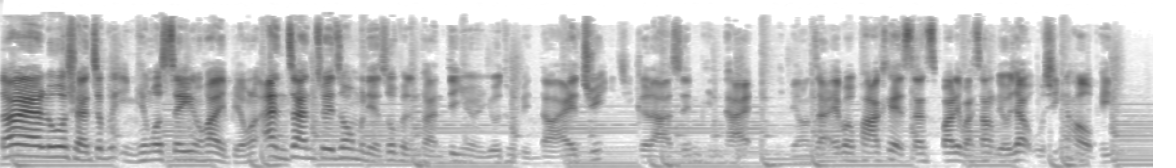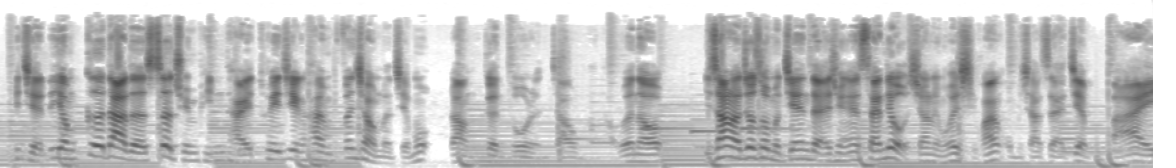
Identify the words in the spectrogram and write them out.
当然，如果喜欢这部影片或声音的话，也别忘了按赞、追踪我们脸书粉丝团、订阅 YouTube 频道、IG 以及各大声音平台，也别忘在 Apple Podcast 三十八里板上留下五星好评，并且利用各大的社群平台推荐和分享我们的节目，让更多人加入我们讨论哦。以上呢就是我们今天的 H&M 365，希望你们会喜欢。我们下次再见，拜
